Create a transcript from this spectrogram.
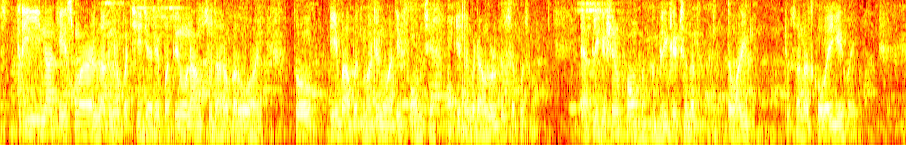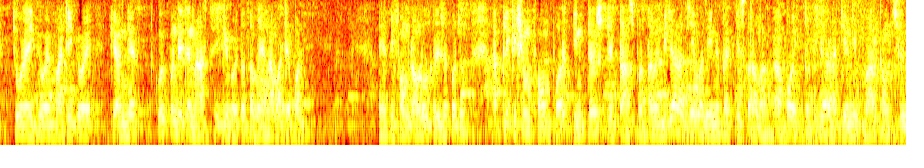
સ્ત્રીના કેસમાં લગ્ન પછી જ્યારે પતિનું નામ સુધારો કરવો હોય, તો એ બાબત માટેનું આ જે ફોર્મ છે, એ તમે ડાઉનલોડ કરી શકો છો. એપ્લિકેશન ફોર્મ પર ડુપ્લિકેટ સનદ, તમારી જો સનદ ખોવાઈ ગઈ હોય, ચોરાઈ ગઈ હોય, ફાટી ગઈ હોય કે અન્ય કોઈ પણ રીતે નાશ થઈ ગયો હોય, તો તમે એના માટે પણ અહીંયાથી ફોર્મ ડાઉનલોડ કરી શકો છો. Application form for interstate transfer તમે બીજા રાજ્યમાં જઈને પ્રેક્ટિસ કરવા માગતા હોય તો બીજા રાજ્યની બાર કાઉન્સિલ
